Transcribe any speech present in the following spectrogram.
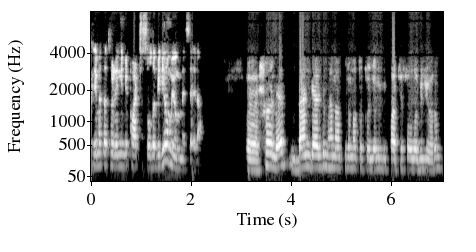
primat atölyenin bir parçası olabiliyor muyum mesela? Ee, şöyle ben geldim hemen primat atölyenin bir parçası olabiliyorum.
